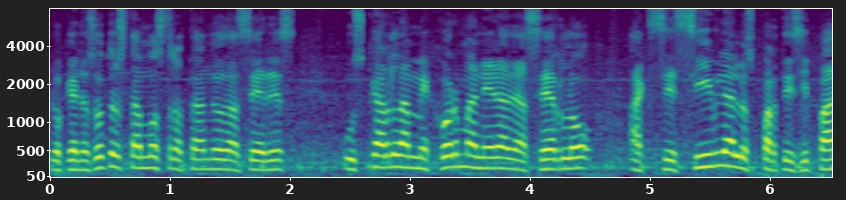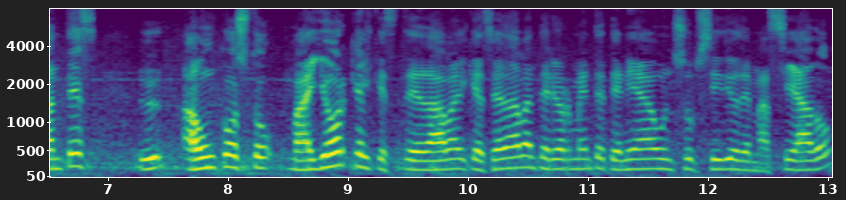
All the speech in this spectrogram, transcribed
lo que nosotros estamos tratando de hacer es buscar la mejor manera de hacerlo accesible a los participantes a un costo mayor que el que se daba. El que se daba anteriormente tenía un subsidio demasiado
